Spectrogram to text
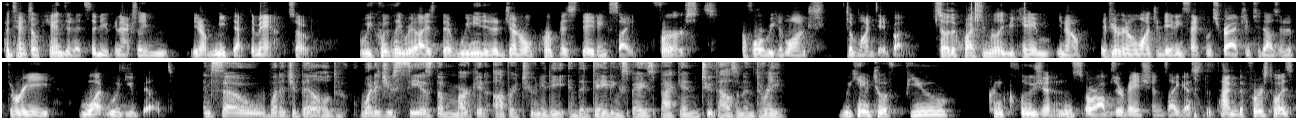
potential candidates that you can actually you know meet that demand. So we quickly realized that we needed a general purpose dating site first before we could launch the blind date button. So the question really became, you know, if you're going to launch a dating site from scratch in 2003, what would you build? And so, what did you build? What did you see as the market opportunity in the dating space back in 2003? We came to a few conclusions or observations, I guess, at the time. The first was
